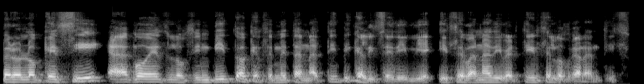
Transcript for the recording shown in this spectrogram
Pero lo que sí hago es los invito a que se metan a Typical y se, y se van a divertir, se los garantizo.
